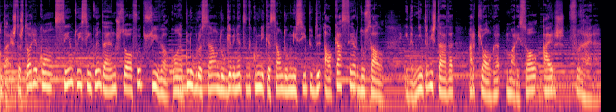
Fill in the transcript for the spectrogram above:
Contar esta história com 150 anos só foi possível com a colaboração do Gabinete de Comunicação do município de Alcácer do Sal e da minha entrevistada, a arqueóloga Marisol Aires Ferreira.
